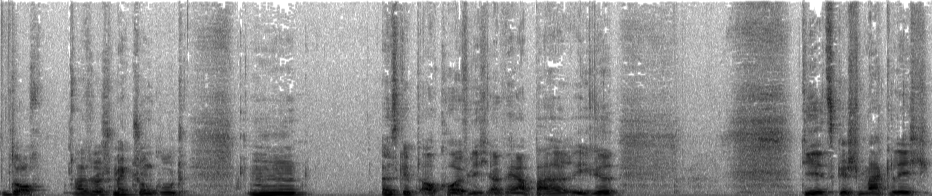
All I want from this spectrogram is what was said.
Doch, also das schmeckt schon gut. Mm, es gibt auch käuflich erwerbbare Riegel, die jetzt geschmacklich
